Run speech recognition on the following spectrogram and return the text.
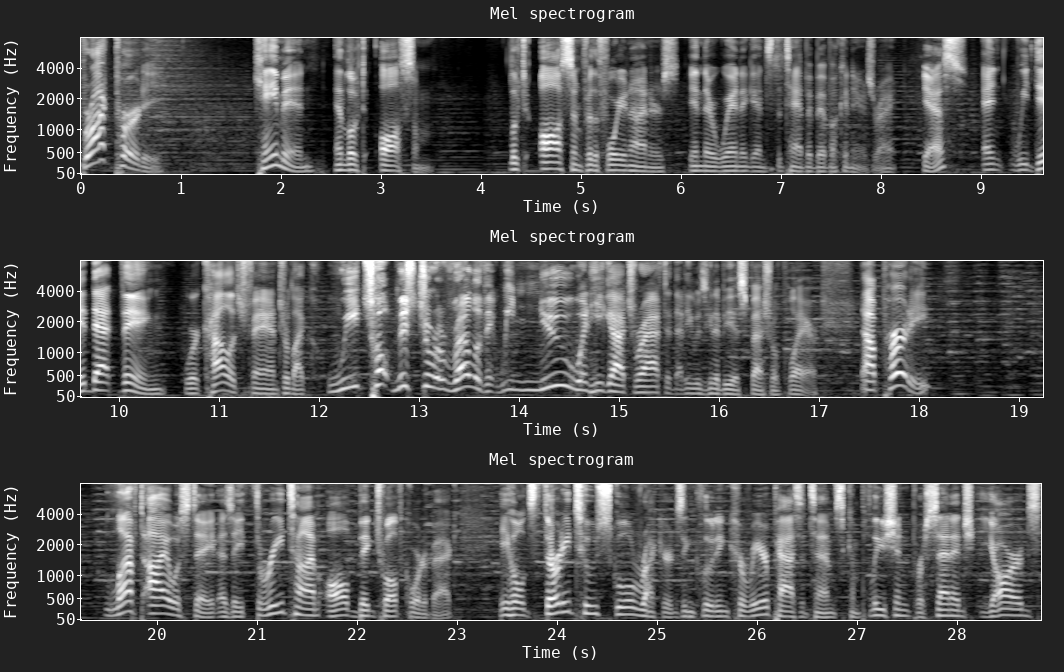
Brock Purdy came in and looked awesome. Looked awesome for the 49ers in their win against the Tampa Bay Buccaneers, right? Yes. And we did that thing where college fans were like, we told Mr. Irrelevant. We knew when he got drafted that he was going to be a special player. Now, Purdy left Iowa State as a three time All Big 12 quarterback. He holds 32 school records, including career pass attempts, completion percentage, yards,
